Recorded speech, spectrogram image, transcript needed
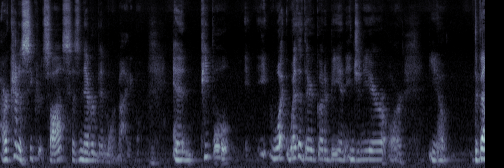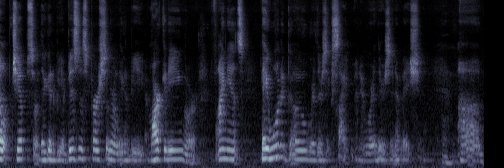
our kind of secret sauce has never been more valuable. And people, what, whether they're going to be an engineer or, you know, develop chips, or they're going to be a business person, or they're going to be marketing or finance, they want to go where there's excitement and where there's innovation. Um,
